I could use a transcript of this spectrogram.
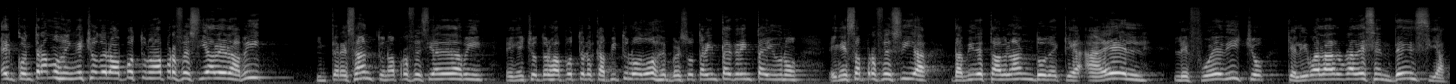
Encontramos en Hechos de los Apóstoles una profecía de David. Interesante, una profecía de David en Hechos de los Apóstoles capítulo 2, el verso 30 y 31. En esa profecía David está hablando de que a él le fue dicho que le iba a dar una descendencia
